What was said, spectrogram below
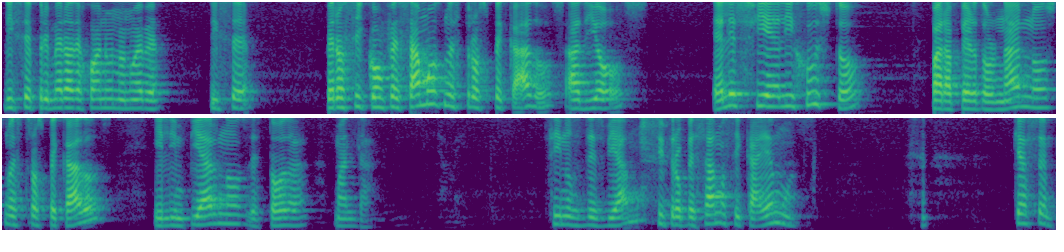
dice primera de Juan 1.9, dice, pero si confesamos nuestros pecados a Dios, Él es fiel y justo para perdonarnos nuestros pecados y limpiarnos de toda maldad si nos desviamos, si tropezamos, si caemos, ¿qué hacemos?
